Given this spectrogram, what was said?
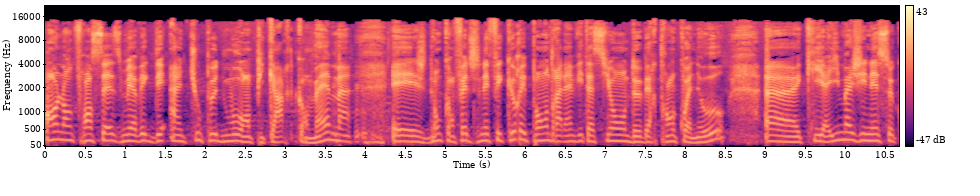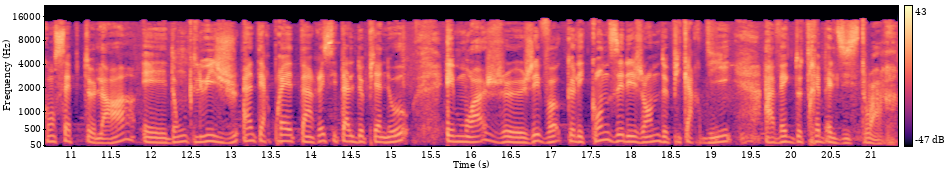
en langue française, mais avec des un tout peu de mots en picard quand même. Et donc en fait, je n'ai fait que répondre à l'invitation de Bertrand Coineau, euh, qui a imaginé ce concept-là. Et donc lui interprète un récital de piano, et moi j'évoque les contes et légendes de Picardie avec de très belles histoires.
